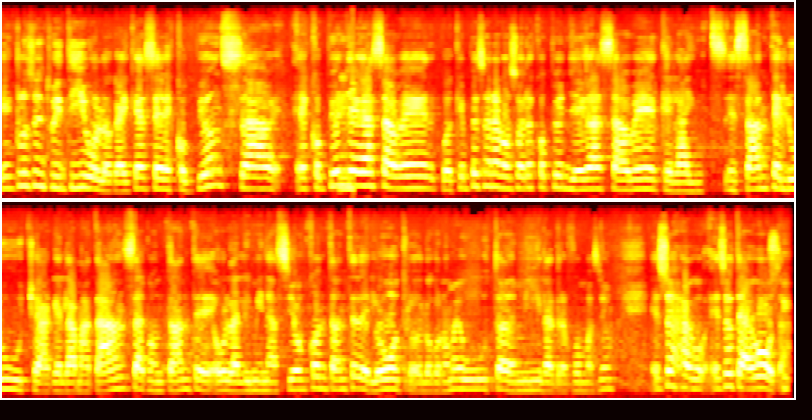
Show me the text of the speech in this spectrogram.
incluso intuitivo lo que hay que hacer. Escorpión sabe, Escorpión llega a saber, cualquier persona con solo Escorpión llega a saber que la incesante lucha, que la matanza constante o la eliminación constante del otro, de lo que no me gusta de mí, la transformación, eso, es, eso te agota.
